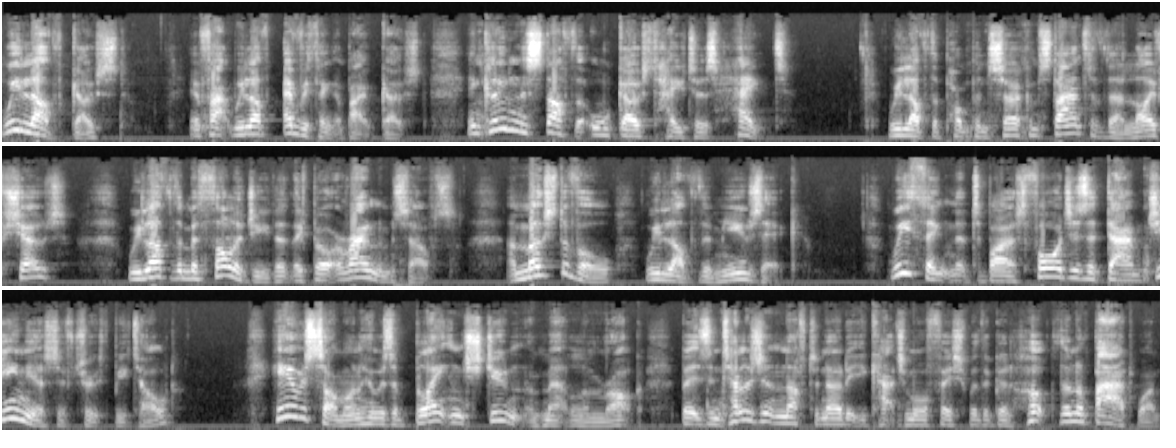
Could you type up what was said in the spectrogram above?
We love Ghost. In fact, we love everything about Ghost, including the stuff that all Ghost haters hate. We love the pomp and circumstance of their live shows. We love the mythology that they've built around themselves. And most of all, we love the music. We think that Tobias Forge is a damn genius, if truth be told. Here is someone who is a blatant student of metal and rock, but is intelligent enough to know that you catch more fish with a good hook than a bad one,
